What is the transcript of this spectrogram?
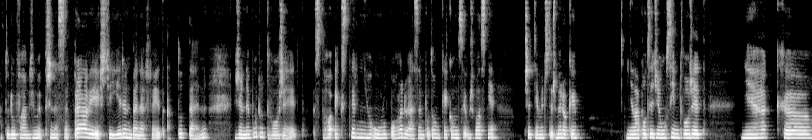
A to doufám, že mi přinese právě ještě jeden benefit a to ten, že nebudu tvořit z toho externího úhlu pohledu. Já jsem potom ke konci už vlastně před těmi čtyřmi roky měla pocit, že musím tvořit nějak uh,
